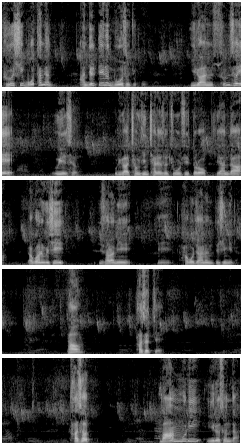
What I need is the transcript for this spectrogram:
그것이 못하면 안 될 때는 누워서 죽고 이러한 순서에 의해서 우리가 정신 차려서 죽을 수 있도록 해야 한다 라고 하는 것이 이 사람이 예, 하고자 하는 뜻입니다. 다음 다섯째 다섯 만물이 일어선다.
